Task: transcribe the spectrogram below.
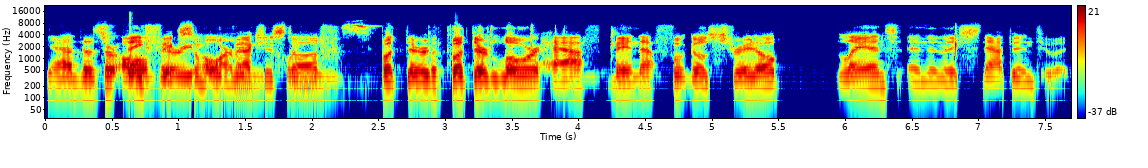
Yeah, those are all They fix very some arm open action stuff. but their But- but their lower half, man, that foot goes straight up, lands, and then they snap into it.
